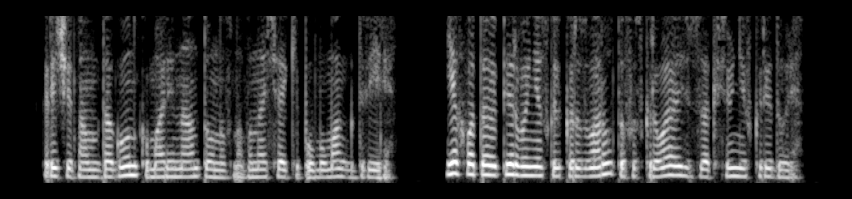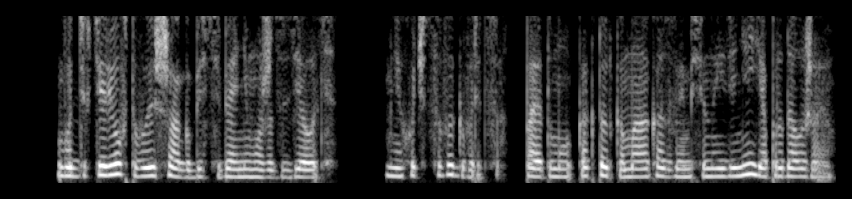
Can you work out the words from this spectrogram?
— кричит нам вдогонку Марина Антоновна, вынося кипу бумаг к двери. Я хватаю первые несколько разворотов и скрываюсь за Ксюней в коридоре. Вот Дегтярев твой шаг без тебя не может сделать. Мне хочется выговориться, поэтому, как только мы оказываемся наедине, я продолжаю.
